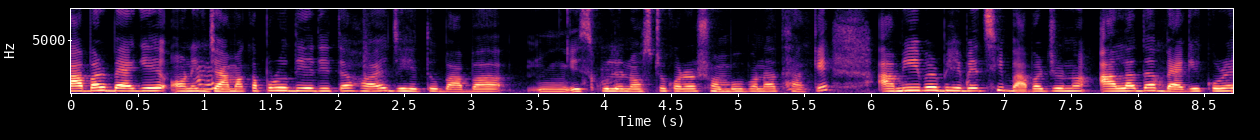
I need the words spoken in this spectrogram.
বাবার ব্যাগে অনেক জামা কাপড়ও দিয়ে দিতে হয়, যেহেতু বাবা স্কুলে নষ্ট করার সম্ভাবনা থাকে। আমি এবার ভেবেছি বাবার জন্য আলাদা ব্যাগে করে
